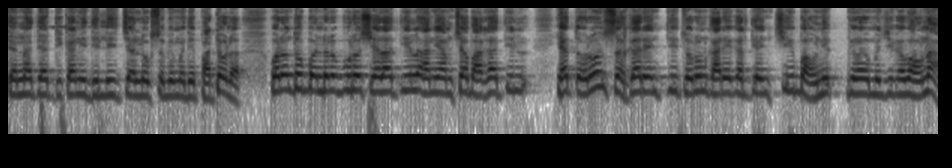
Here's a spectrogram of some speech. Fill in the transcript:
त्यांना त्या ठिकाणी दिल्लीच्या लोकसभेमध्ये पाठवलं. परंतु पंढरपूर शहरातील आणि आमच्या भागातील या तरुण सहकाऱ्यांची तरुण कार्यकर्त्यांची भावनिक म्हणजे काय भावना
